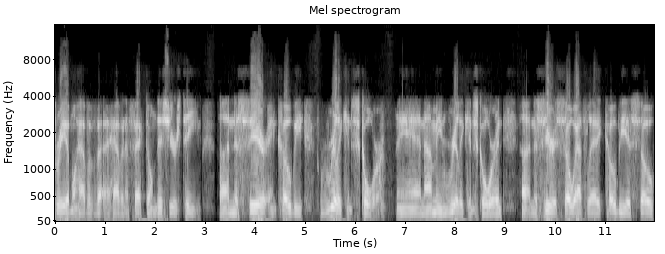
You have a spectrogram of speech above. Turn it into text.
three of them will have a, have an effect on this year's team. Uh, Nassir and Coby really can score, and I mean really can score. And uh, Nassir is so athletic. Coby is so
